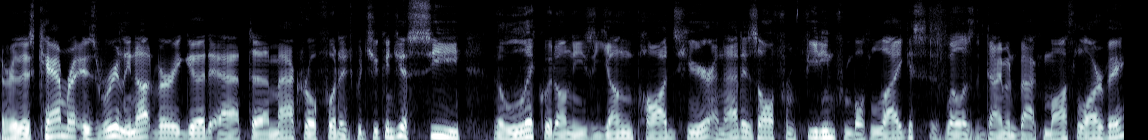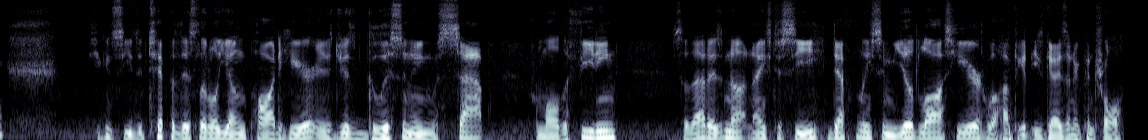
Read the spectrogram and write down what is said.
So this camera is really not very good at uh, macro footage, but you can just see the liquid on these young pods here, and that is all from feeding from both lygus as well as the diamondback moth larvae. As you can see the tip of this little young pod here is just glistening with sap from all the feeding. So that is not nice to see. Definitely some yield loss here. We'll have to get these guys under control.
